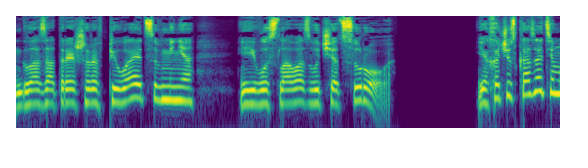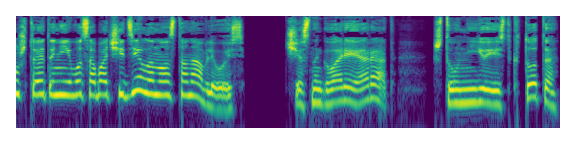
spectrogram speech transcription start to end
Глаза Трэшера впиваются в меня, и его слова звучат сурово. Я хочу сказать ему, что это не его собачье дело, но останавливаюсь. Честно говоря, я рад, что у нее есть кто-то,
